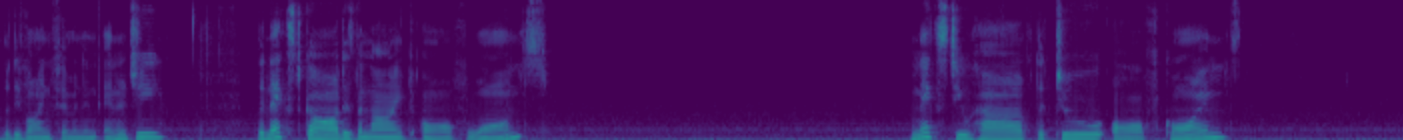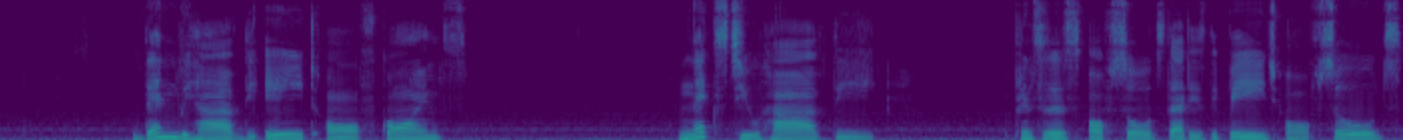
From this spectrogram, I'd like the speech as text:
the Divine Feminine Energy. The next card is the Knight of Wands. Next, you have the Two of Coins. Then we have the Eight of Coins. Next, you have the Princess of Swords, that is the Page of Swords.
